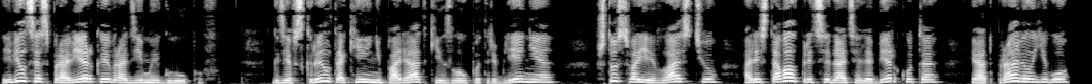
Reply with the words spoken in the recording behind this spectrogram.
явился с проверкой в родимый Глупов, где вскрыл такие непорядки и злоупотребления, что своей властью арестовал председателя Беркута и отправил его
